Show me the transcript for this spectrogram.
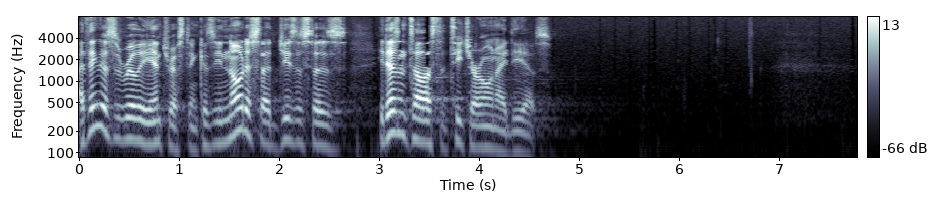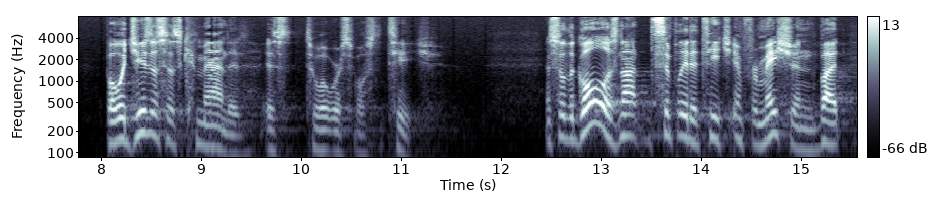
I think this is really interesting because you notice that Jesus says, He doesn't tell us to teach our own ideas. But what Jesus has commanded is to what we're supposed to teach. And so the goal is not simply to teach information, but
